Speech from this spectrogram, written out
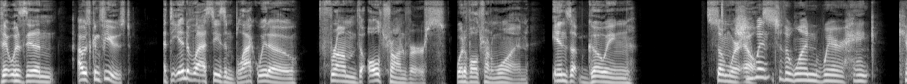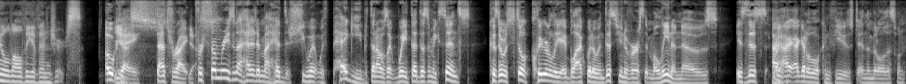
That was in. I was confused. At the end of last season, Black Widow from the Ultron verse, What if Ultron one, ends up going somewhere she else. She went to the one where Hank killed all the Avengers. Okay, Yes. that's right. Yes. For some reason, I had it in my head that she went with Peggy, but then I was like, wait, that doesn't make sense because there was still clearly a Black Widow in this universe that Melina knows. Is this? Right. I, I, I got a little confused in the middle of this one.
